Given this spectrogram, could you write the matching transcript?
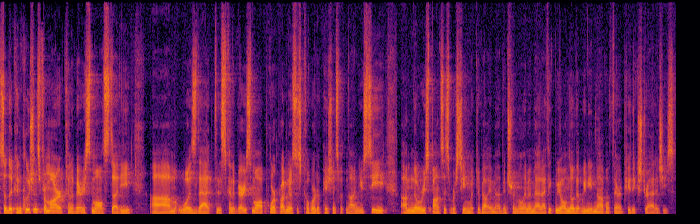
so the conclusions from our kind of very small study um, was that this kind of very small, poor prognosis cohort of patients with non-UC, um, no responses were seen with durvalumab and tremelimumab. I think we all know that we need novel therapeutic strategies.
